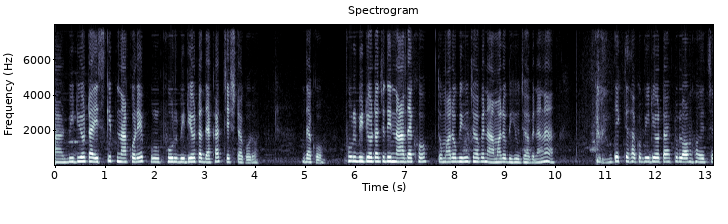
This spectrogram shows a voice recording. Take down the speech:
আর ভিডিওটা স্কিপ না করে ফুল ভিডিওটা দেখার চেষ্টা করো। দেখো ফুল ভিডিওটা যদি না দেখো, তোমারও ভিউজ হবে না, আমারও ভিউজ হবে না না? দেখতে থাকো, ভিডিওটা একটু লং হয়েছে,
